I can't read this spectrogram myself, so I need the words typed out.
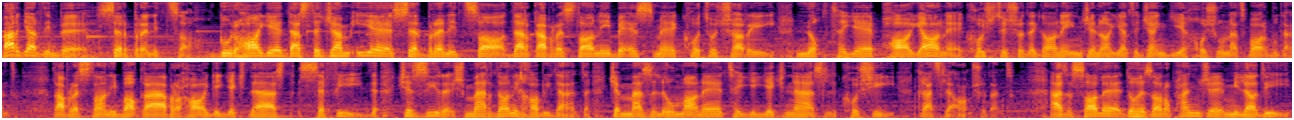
برگردیم به سرپرنیتسا گورهای دست جمعی سربرنیتسا در قبرستانی به اسم کوتوچاری نقطه پایان کشته شدگان این جنایت جنگی خشونتبار بودند. قبرستانی با قبرهای یک دست سفید که زیرش مردانی خوابیدند که مظلومانه طی یک نسل کشی قتل عام شدند. از سال 2005 میلادی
